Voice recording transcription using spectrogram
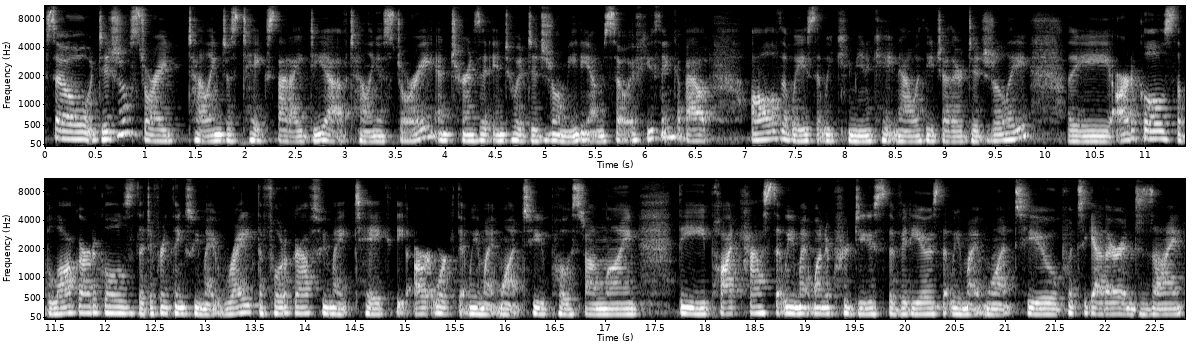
So, digital storytelling just takes that idea of telling a story and turns it into a digital medium. So, if you think about all of the ways that we communicate now with each other digitally the articles, the blog articles, the different things we might write, the photographs we might take, the artwork that we might want to post online, the podcasts that we might want to produce, the videos that we might want to put together and design.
